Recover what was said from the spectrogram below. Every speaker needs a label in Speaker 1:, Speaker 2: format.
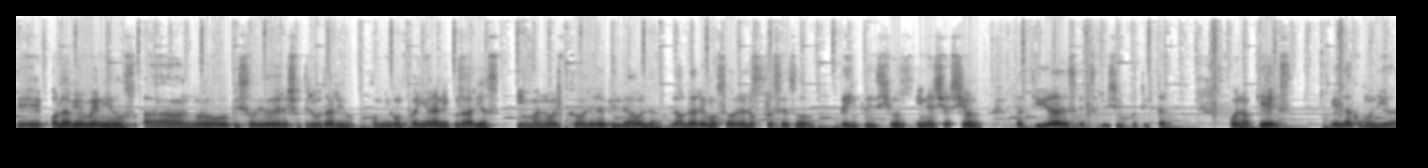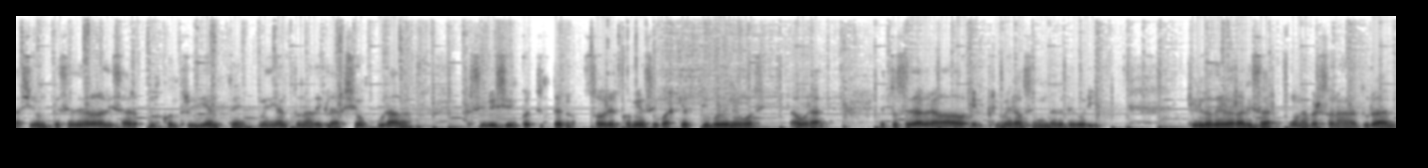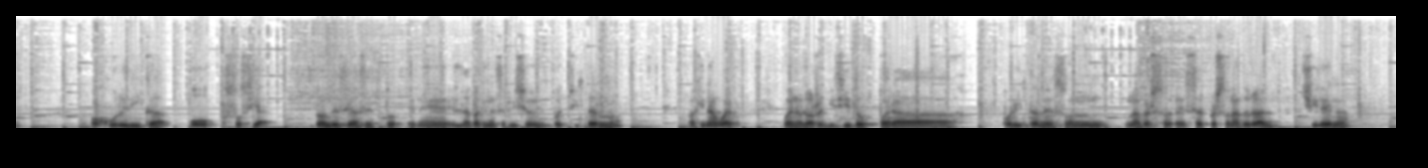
Speaker 1: Eh, hola, bienvenidos a un nuevo episodio de Derecho Tributario con mi compañera Nicolás Arias y Manuel Cabrera, quien le habla. Le hablaremos sobre los procesos de inscripción iniciación de actividades en servicio impuesto. Bueno, ¿qué es? Es la comunicación que se debe realizar un contribuyente mediante una declaración jurada al servicio de impuesto interno sobre el comienzo de cualquier tipo de negocio laboral. Esto se da grabado en primera o segunda categoría. ¿Quién lo debe realizar? Una persona natural, o jurídica o social. ¿Dónde se hace esto? En, la página de Servicio de Impuesto Interno, página web. Bueno, los requisitos para por internet son una eh, ser persona natural chilena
